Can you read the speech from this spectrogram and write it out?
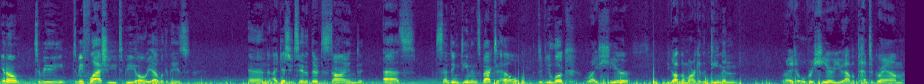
you know, to be to be flashy, to be oh yeah, look at these. And I guess you'd say that they're designed as sending demons back to hell. If you look right here, you got the mark of the demon. Right over here, you have a pentagram,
